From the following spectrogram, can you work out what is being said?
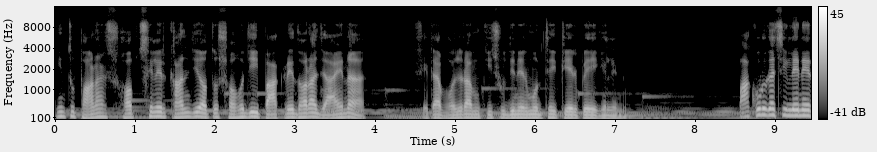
কিন্তু পাড়ার সব ছেলের কান যে অত সহজেই পাকড়ে ধরা যায় না, সেটা ভজরাম কিছুদিনের মধ্যেই টের পেয়ে গেলেন। পাকুড়গাছি লেনের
